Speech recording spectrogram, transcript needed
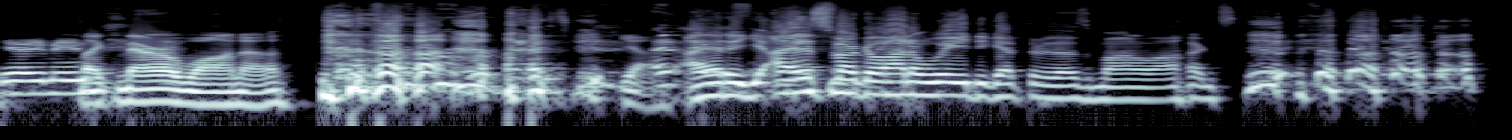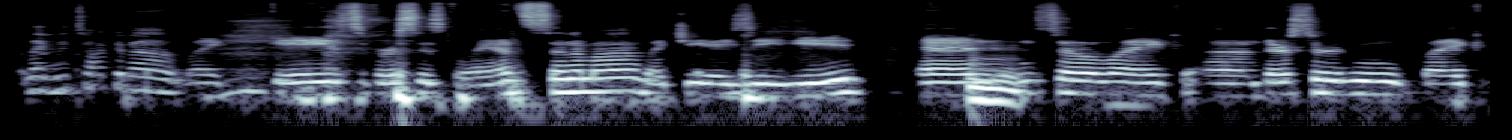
You know what I mean? like marijuana yeah I- I, had to I- i had to smoke a lot of weed to get through those monologues think, like we talk about like gaze versus glance cinema, like G A Z E, and, Mhm. and so like um, there are certain like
